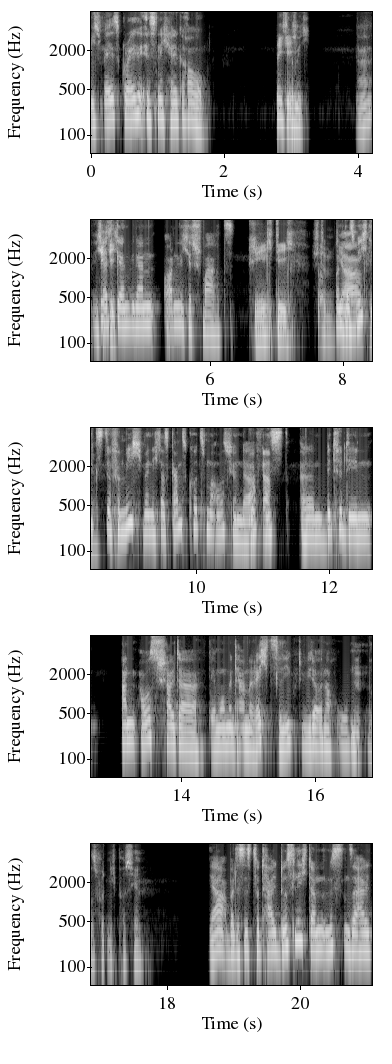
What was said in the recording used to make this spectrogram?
Ja. Space Gray ist nicht hellgrau für Richtig. mich. Ja, ich hätte Richtig. gern wieder ein ordentliches Schwarz. Richtig. Stimmt, Und ja. das okay. Wichtigste für mich, wenn ich das ganz kurz mal ausführen darf, klar. ist ähm, bitte den An-Ausschalter, der momentan rechts liegt, wieder nach oben. Hm, Das wird nicht passieren. Ja, aber das ist total dusselig. Dann müssten sie halt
